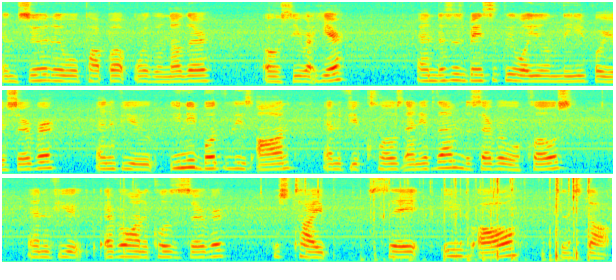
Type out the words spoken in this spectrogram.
and soon it will pop up with another OC right here and this is basically what you'll need for your server and if you you need both of these on and if you close any of them the server will close. And if you ever want to close the server just type save all then stop.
